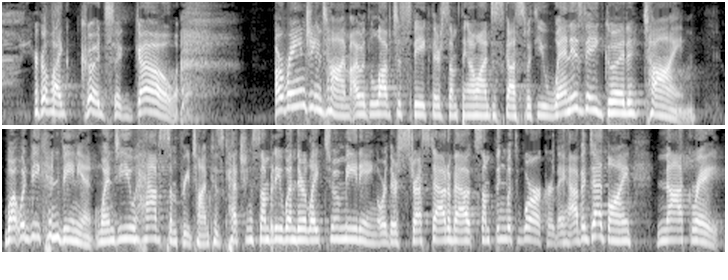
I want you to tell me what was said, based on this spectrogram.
You're like good to go. Arranging time. I would love to speak. There's something I want to discuss with you. When is a good time? What would be convenient? When do you have some free time? Because catching somebody when they're late to a meeting or they're stressed out about something with work or they have a deadline, not great.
